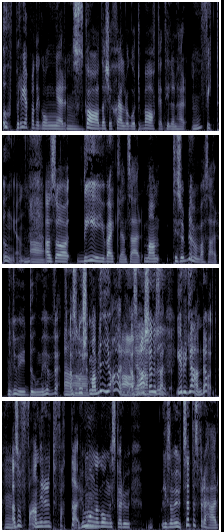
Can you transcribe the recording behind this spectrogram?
upprepade gånger Mm. skadar sig själv och går tillbaka till den här Mm. fittungen. Mm. Alltså det är ju verkligen så här, man till slut blir man bara så här, men du är ju dum i huvudet. Ja. Alltså då, man blir ju arg, Ja, alltså man känner så här, är du hjärndöd? Mm. Alltså fan är det du inte fattar? Hur Mm. många gånger ska du liksom utsättas för det här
